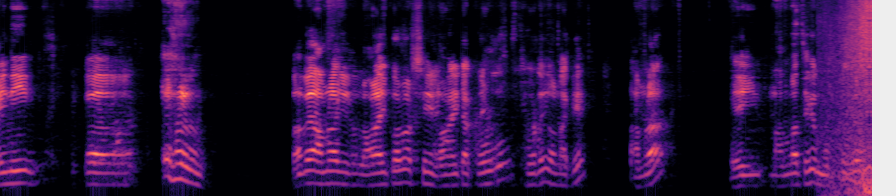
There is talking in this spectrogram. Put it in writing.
আইনি ভাবে আমরা লড়াই করব, সেই লড়াইটা করব, করে ওনাকে আমরা এই মামলা থেকে মুক্ত করব।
